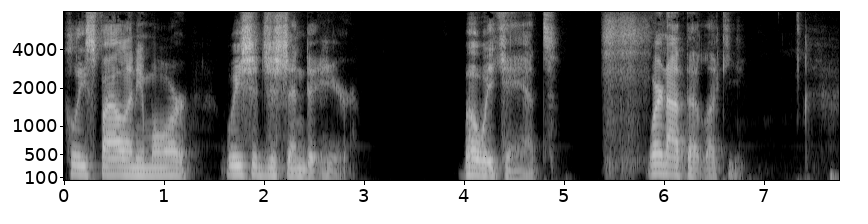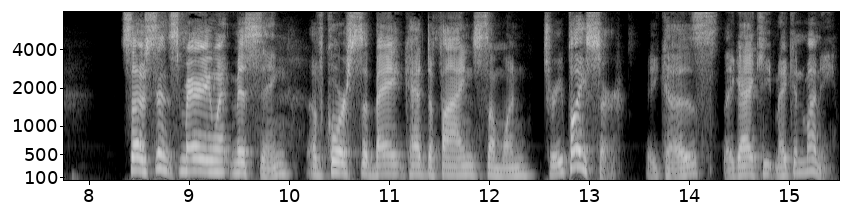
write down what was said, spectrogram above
police file anymore. We should just end it here. But we can't. We're not that lucky. So, since Mary went missing, of course, the bank had to find someone to replace her because they got to keep making money.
